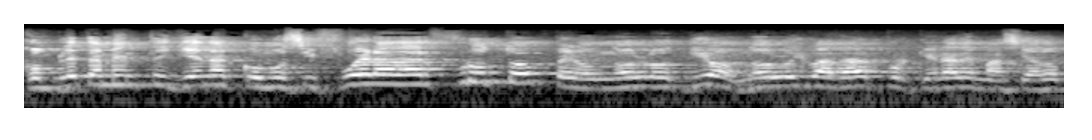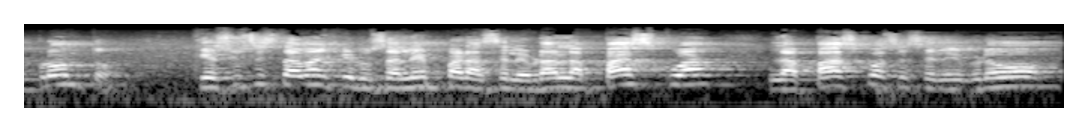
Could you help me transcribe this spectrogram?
completamente llena como si fuera a dar fruto, pero no lo dio, no lo iba a dar porque era demasiado pronto. Jesús estaba en Jerusalén para celebrar la Pascua. La Pascua se celebró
